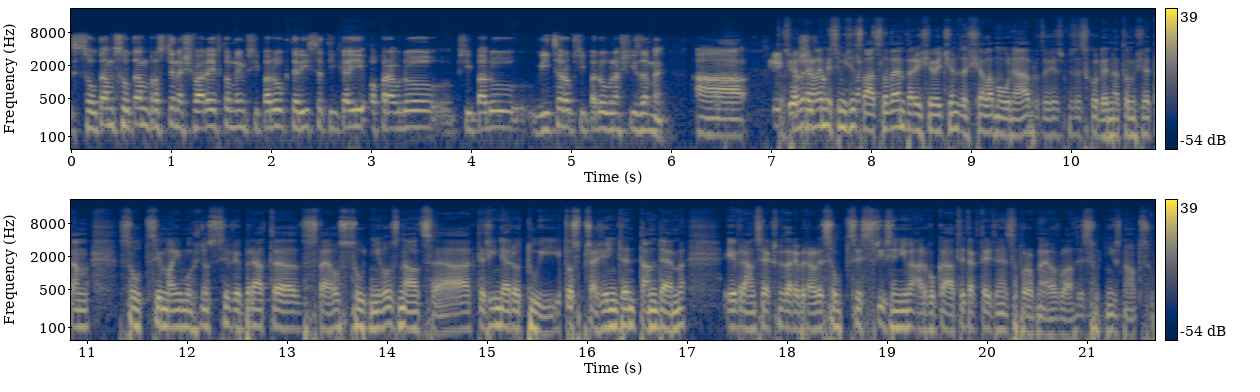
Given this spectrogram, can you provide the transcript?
Jsou tam, jsou tam prostě nešvary v tom mém případu, který se týkají opravdu případů, více do případů v naší zemi. A to jsme brali, myslím, že s Václavem Periševičem ze Šalamouna, protože jsme se shodli na tom, že tam soudci mají možnost si vybrat eh, svého soudního znalce, a kteří nerotují. To spřažení, ten tandem, i v rámci, jak jsme tady brali soudci s řízenými advokáty, tak tady to je něco podobného v rámci soudních znalců.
